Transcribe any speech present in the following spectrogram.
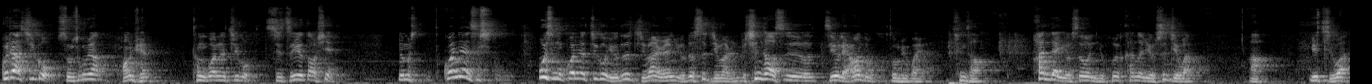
国家机构属中央皇权，通关的机构只只有到县，那么关键是为什么官僚机构有的几万人，有的十几万人？清朝是只有两万多多名官员，清朝汉代有时候你会看到有十几万，啊，有几万，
